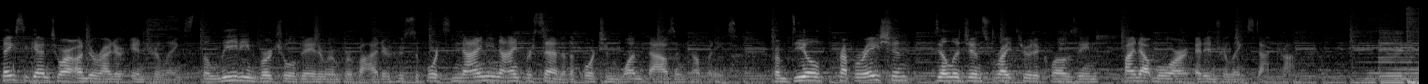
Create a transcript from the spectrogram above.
Thanks again to our underwriter Intralinks, the leading virtual data room provider who supports 99% of the Fortune 1000 companies. From deal preparation, diligence, right through to closing. Find out more at Intralinks.com.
